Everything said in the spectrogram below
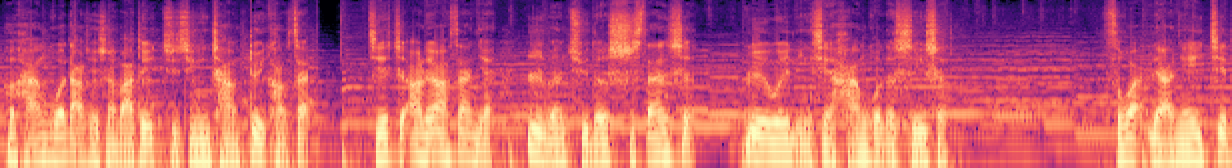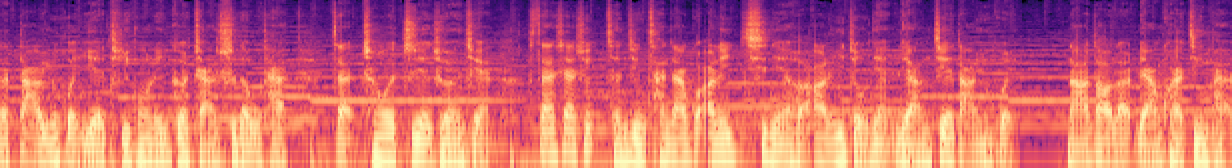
和韩国大学选拔队举行一场对抗赛。截止二零二三年，日本取得十三胜，略微领先韩国的十一胜。此外，两年一届的大运会也提供了一个展示的舞台。在成为职业球员前，三山勋曾经参加过2017年和2019年两届大运会，拿到了两块金牌。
